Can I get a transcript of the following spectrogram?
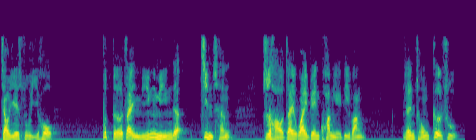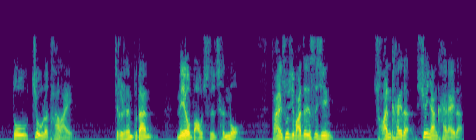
叫耶稣以后。不得在明明的进城，只好在外边旷野地方，人从各处都救了他来。这个人不但没有保持沉默，反而出去把这个事情传开的、宣扬开来的。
